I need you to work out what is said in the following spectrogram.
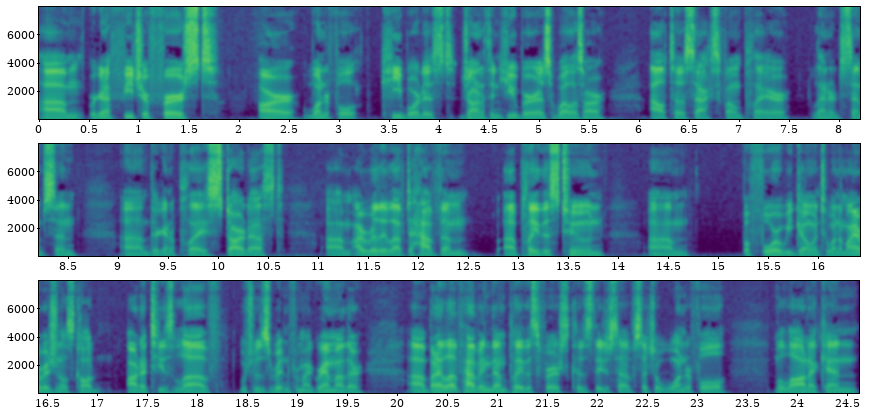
Um, we're going to feature first our wonderful keyboardist Jonathan Huber, as well as our alto saxophone player Leonard Simpson. Um, they're going to play Stardust. Um, I really love to have them uh, play this tune um, before we go into one of my originals called Arati's Love, which was written for my grandmother. Uh, but I love having them play this first because they just have such a wonderful melodic and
